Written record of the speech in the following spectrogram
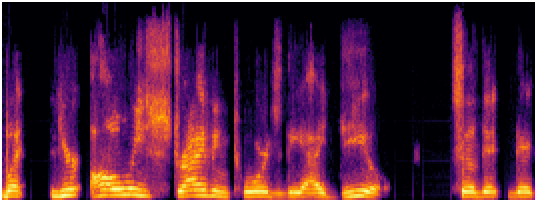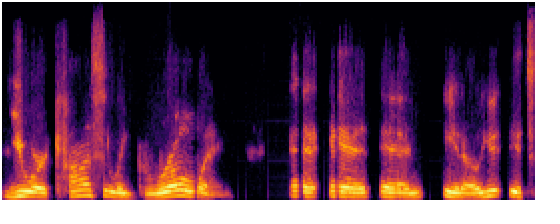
But you're always striving towards the ideal so that that you are constantly growing. And and, and you know it's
